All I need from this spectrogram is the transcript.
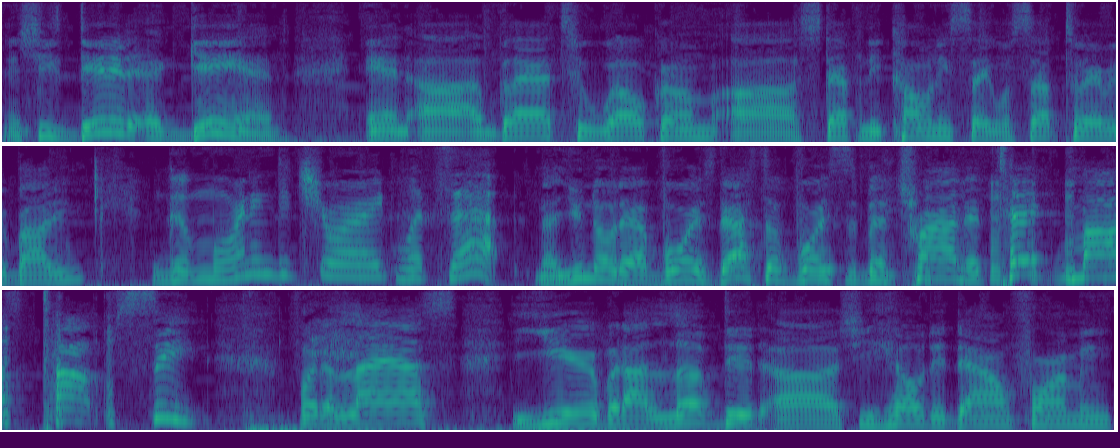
And she did it again. And uh, I'm glad to welcome uh, Stephanie Coney. Say what's up to everybody. Good morning, Detroit. What's up? Now, you know that voice. That's the voice that's been trying to take my top seat for the last year, but I loved it. Uh, she held it down for me.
